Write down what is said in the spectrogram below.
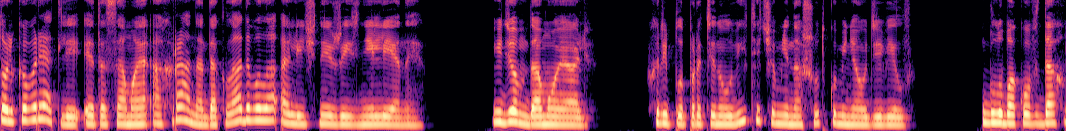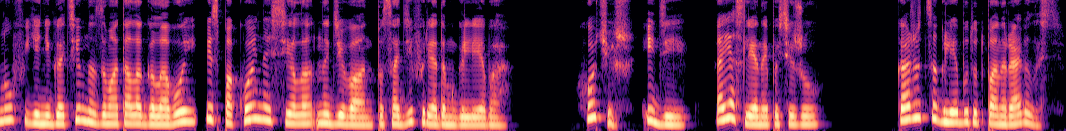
только вряд ли эта самая охрана докладывала о личной жизни Лены. «Идем домой, Аль», – хрипло протянул Витя, чем не на шутку меня удивил. Глубоко вздохнув, я негативно замотала головой и спокойно села на диван, посадив рядом Глеба. «Хочешь? Иди, а я с Леной посижу». Кажется, Глебу тут понравилось.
